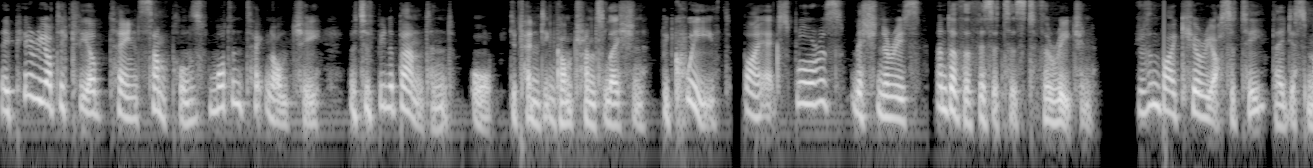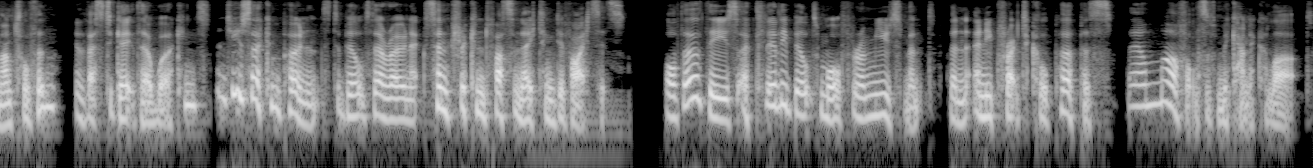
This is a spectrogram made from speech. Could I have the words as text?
they periodically obtain samples of modern technology that have been abandoned, or, depending on translation, bequeathed by explorers, missionaries, and other visitors to the region. Driven by curiosity, they dismantle them, investigate their workings, and use their components to build their own eccentric and fascinating devices. Although these are clearly built more for amusement than any practical purpose, they are marvels of mechanical art.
